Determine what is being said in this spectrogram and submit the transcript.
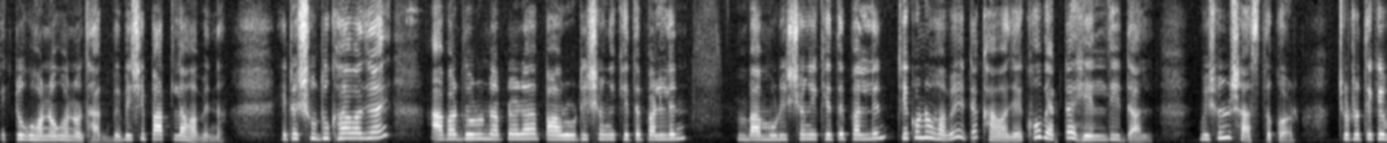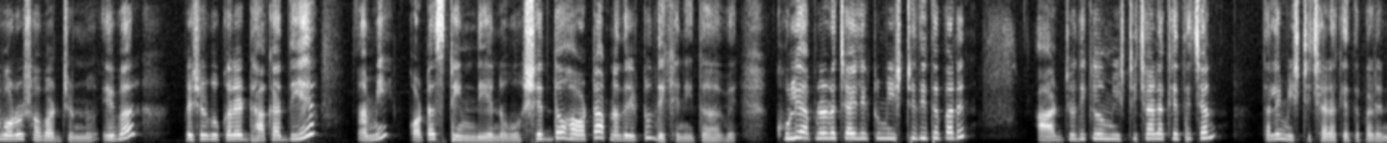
একটু ঘন ঘন থাকবে, বেশি পাতলা হবে না। এটা শুধু খাওয়া যায়। আবার ধরুন আপনারা পাউরুটির সঙ্গে খেতে পারলেন বা মুড়ির সঙ্গে খেতে পারলেন যে কোনোভাবে এটা খাওয়া যায়। খুব একটা হেলদি ডাল, ভীষণ স্বাস্থ্যকর, ছোট থেকে বড় সবার জন্য। এবার প্রেশার কুকারের ঢাকা দিয়ে আমি কটা স্টিম দিয়ে নেব। সেদ্ধ হওয়াটা আপনাদের একটু দেখে নিতে হবে। খুলে আপনারা চাইলে একটু মিষ্টি দিতে পারেন। আর যদি কেউ মিষ্টি ছাড়া খেতে চান, তাহলে মিষ্টি ছাড়া খেতে পারেন।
